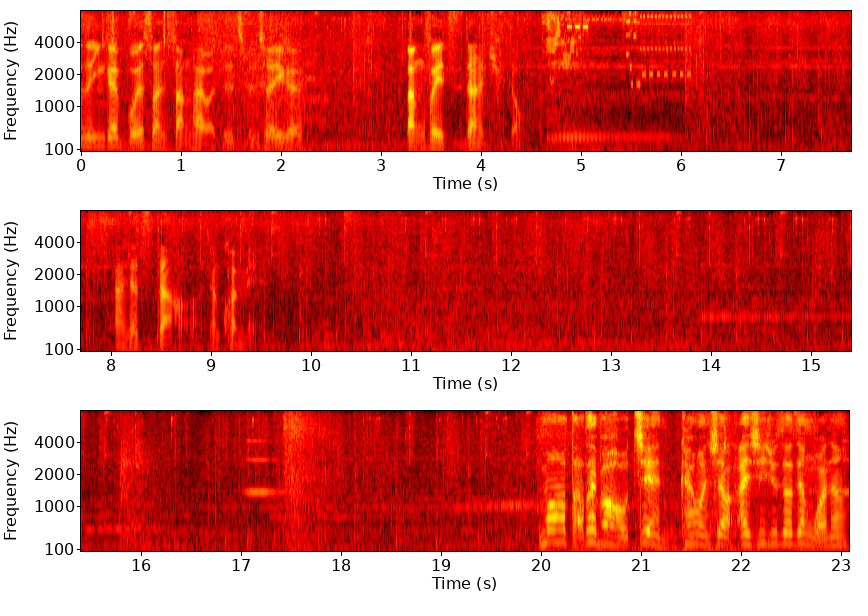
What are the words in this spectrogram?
但是应该不会算伤害吧，只是纯粹一个浪费子弹的举动。拿下子弹好了，这样快没了。妈，打太跑好贱！开玩笑，艾希就是要这样玩呢、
